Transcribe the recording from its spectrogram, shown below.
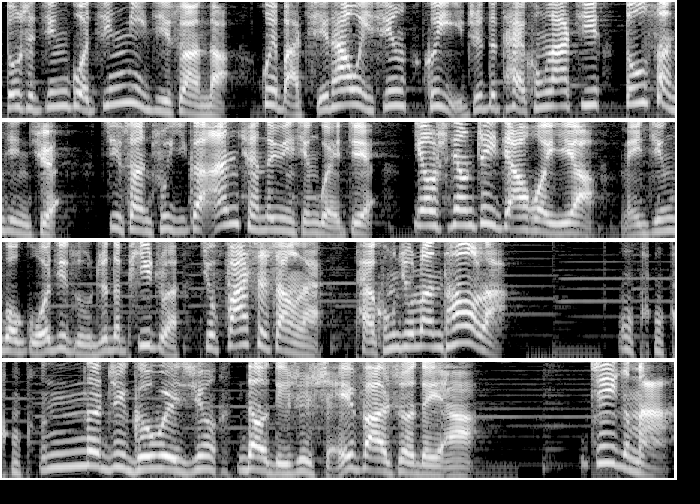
都是经过精密计算的，会把其他卫星和已知的太空垃圾都算进去，计算出一个安全的运行轨迹。要是像这家伙一样，没经过国际组织的批准就发射上来，太空就乱套了。那这颗卫星到底是谁发射的呀？这个嘛，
